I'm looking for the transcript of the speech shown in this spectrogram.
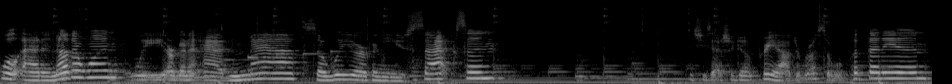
We'll add another one. We are gonna add math, so we are gonna use Saxon she's actually doing pre-algebra, so we'll put that in.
